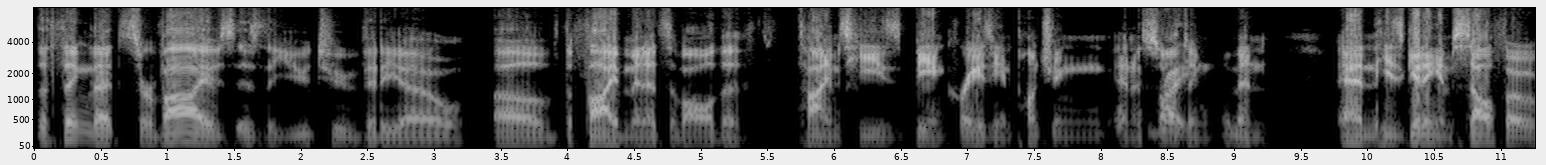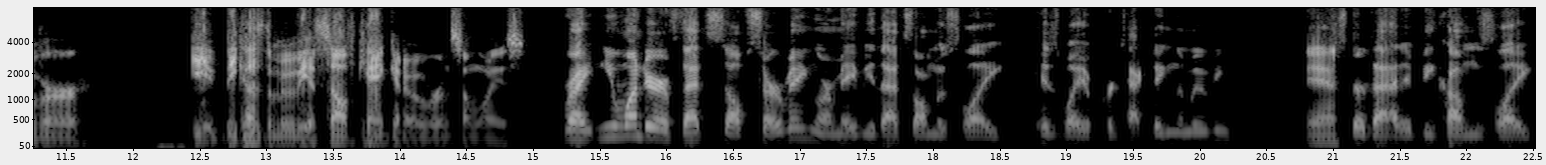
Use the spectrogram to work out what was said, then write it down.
the thing that survives is the YouTube video of the five minutes of all the times he's being crazy and punching and assaulting women, and he's getting himself over because the movie itself can't get over in some ways. Right, and you wonder if that's self-serving or maybe that's almost like his way of protecting the movie, Yeah. so that it becomes like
